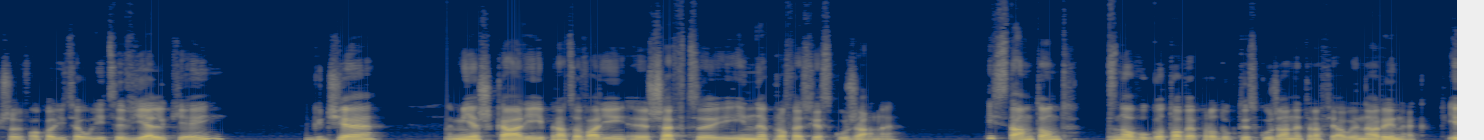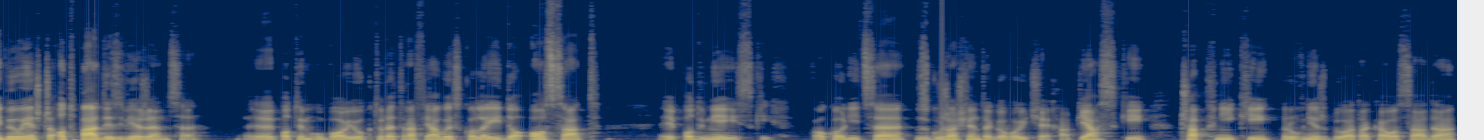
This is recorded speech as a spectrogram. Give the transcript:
czy w okolice ulicy Wielkiej, gdzie mieszkali i pracowali e, szewcy i inne profesje skórzane. I stamtąd znowu gotowe produkty skórzane trafiały na rynek. I były jeszcze odpady zwierzęce e, po tym uboju, które trafiały z kolei do osad e, podmiejskich w okolice wzgórza Świętego Wojciecha. Piaski, czapniki również była taka osada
